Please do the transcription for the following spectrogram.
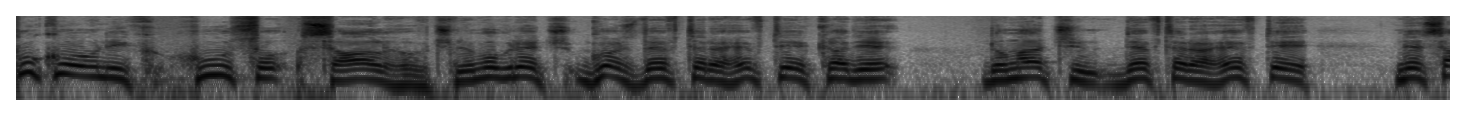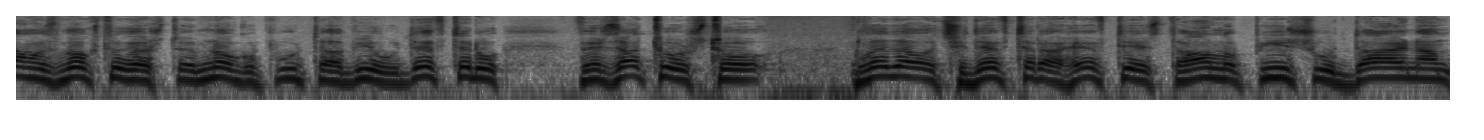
Pukovnik Huso Salihović, ne mogu reći gost Deftera Hefte, kad je domaćin Deftera Hefte, ne samo zbog toga što je mnogo puta bio u Defteru, već zato što gledalci Deftera Hefte stalno pišu daj nam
